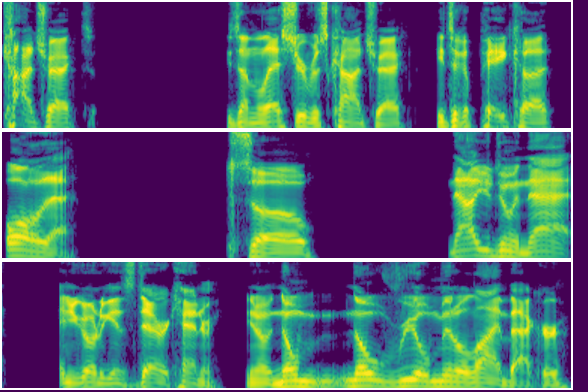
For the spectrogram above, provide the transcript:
contract, he's on the last year of his contract. He took a pay cut, all of that. So now you're doing that, and you're going against Derrick Henry. You know, no no real middle linebacker, at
